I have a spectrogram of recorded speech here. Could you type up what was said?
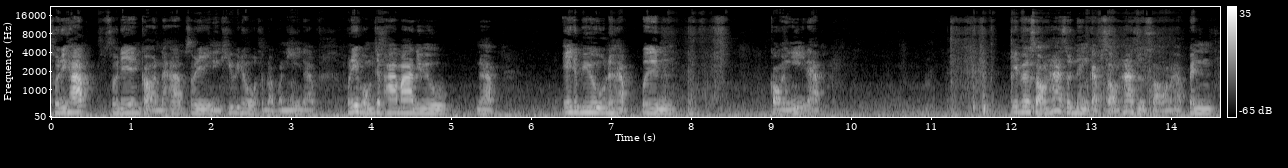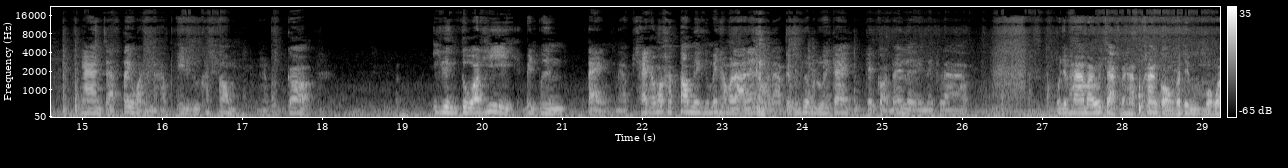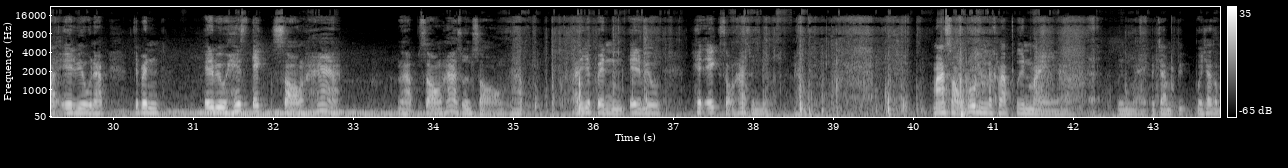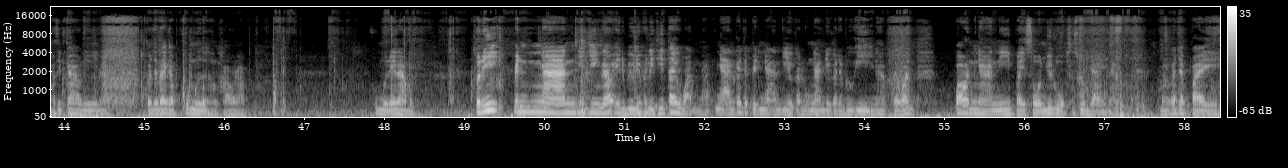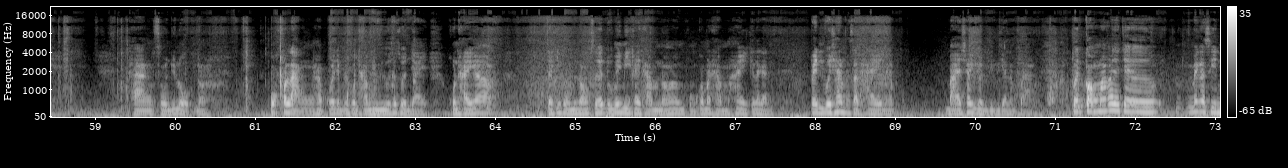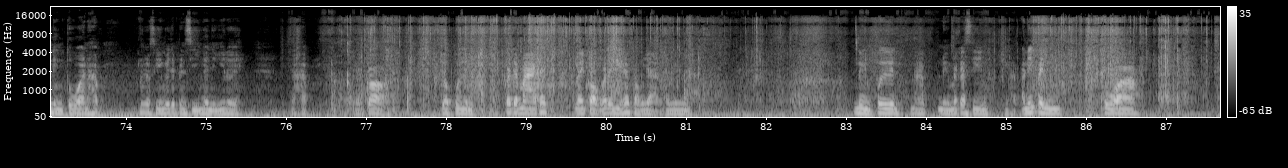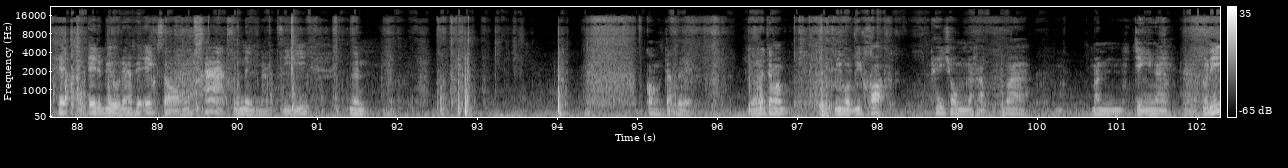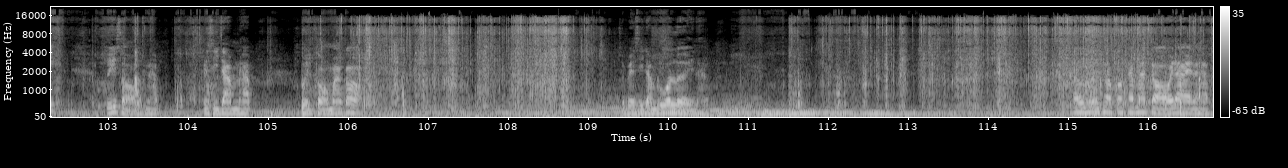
สวัสดีครับ สวัสดีกันก่อนนะครับ สวัสดีหนึ่งคลิปวิดีโอสำหรับวันนี้นะครับ วันนี้ผมจะพามารีวิวนะครับ AW นะครับปืนกล่องอย่างนี้นะครับ AW 2501 กับ 2502 นะครับ เป็นงานจากไต้หวันนะครับ AW Custom นะครับ ก็อีกหนึ่งตัวที่เป็นปืนแต่งนะครับ ใช้คำว่าคัสตอมนี่คือไม่ธรรมดาแน่นอนนะครับ เดี๋ยวเพื่อนๆมาดูใกล้ๆกันก่อนได้เลยนะครับ ผมจะพามารู้จักนะครับ ข้างกล่องก็จะบอกว่า AW นะครับ จะเป็น AW HX 25นะครับ2502นะครับ อันนี้จะเป็น AW HX 2501นะครับมา 2 รุ่นนะครับ ปืนใหม่นะครับ ปืนใหม่ประจำเวอร์ชัน2019 นี้นะครับก็จะได้กับคู่มือของเขานะครับ คู่มือแนะนำตัวนี้เป็นงานจริงๆแล้ว AW นี่ผลิตที่ไต้หวันนะครับ งานก็จะเป็นงานเดียวกับโรงงานเดียวกับ WE นะครับ แต่ว่า ป้อนงานนี้ไปโซนยุโรปซะส่วนใหญ่นะครับ มันก็จะไปทางโซนยุโรปเนาะพวกฝรั่งครับ ก็จะเป็นคนทำรีวิวซะส่วนใหญ่ คนไทยก็จากที่ผมลองเซิร์ชดูไม่มีใครทำเนาะผมก็มาทำให้ก็แล้วกัน เป็นเวอร์ชันภาษาไทยนะครับบายช่างยนต์บีบีการลำปางเปิดกล่องมาก็จะเจอแมกกาซีนหนึ่งตัวนะครับแมกกาซีนก็จะเป็นสีเงินอย่างนี้เลยนะครับ แล้วก็ตัวปืนก็จะมาแค่ในกล่องก็จะมีแค่สองอย่างเท่านี้ หนึ่งปืนนะครับหนึ่งแมกกาซีนนะครับอันนี้เป็นตัว HAW นะครับ HX 2 5 0 1นะครับ สีเงินนะครับกล้องจับได้เลย เดี๋ยวเราจะมามีบทวิเคราะห์ให้ชมนะครับ ว่ามันเจ๋งยังไงอ่าตัวนี้ตัวที่สองนะครับ เป็นสีดำนะครับ เปิดกล่องมาก็ จะเป็นสีดำล้วนเลยนะครับ ถ้าเพื่อนๆชอบก็แคปหน้าจอไว้ได้นะครับ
